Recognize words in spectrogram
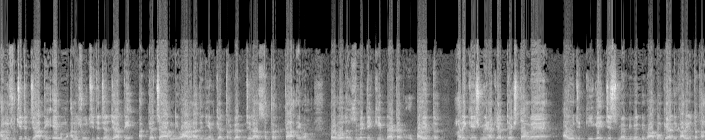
अनुसूचित जाति एवं अनुसूचित जनजाति अत्याचार निवारण अधिनियम के अंतर्गत जिला सतर्कता एवं प्रबोधन समिति की बैठक उपायुक्त हरिकेश मीणा की अध्यक्षता में आयोजित की गई, जिसमें विभिन्न विभागों के अधिकारियों तथा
